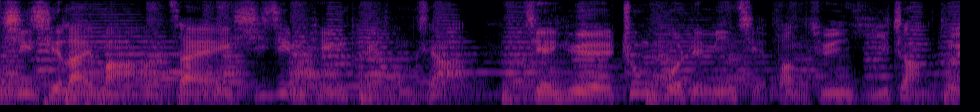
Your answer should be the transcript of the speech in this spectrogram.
西奇莱马在习近平陪同下检阅中国人民解放军仪仗队。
